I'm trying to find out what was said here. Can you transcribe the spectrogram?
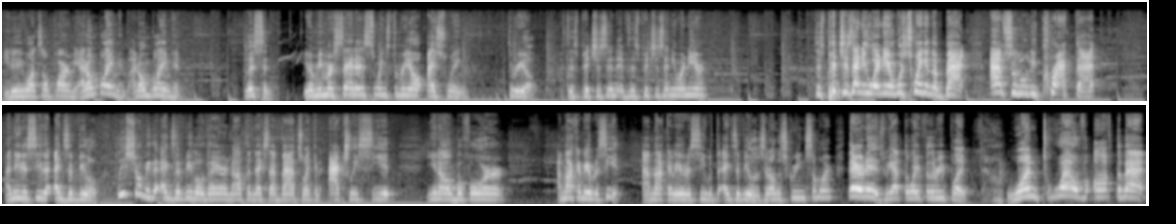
He wants no part of me. I don't blame him. I don't blame him. Listen, Yermin Mercedes swings 3-0. I swing 3-0. If this pitch is in, if this pitch is anywhere near, this pitch is anywhere near, we're swinging the bat. Absolutely crack that. I need to see the exit velo. Please show me the exit velo there, not the next at bat, so I can actually see it, you know, before I'm not going to be able to see it. I'm not going to be able to see what the exit velo is. It on the screen somewhere? There it is. We have to wait for the replay. 112 off the bat.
